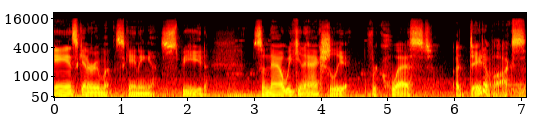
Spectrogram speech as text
and scanner room scanning speed. So now we can actually request a data box.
